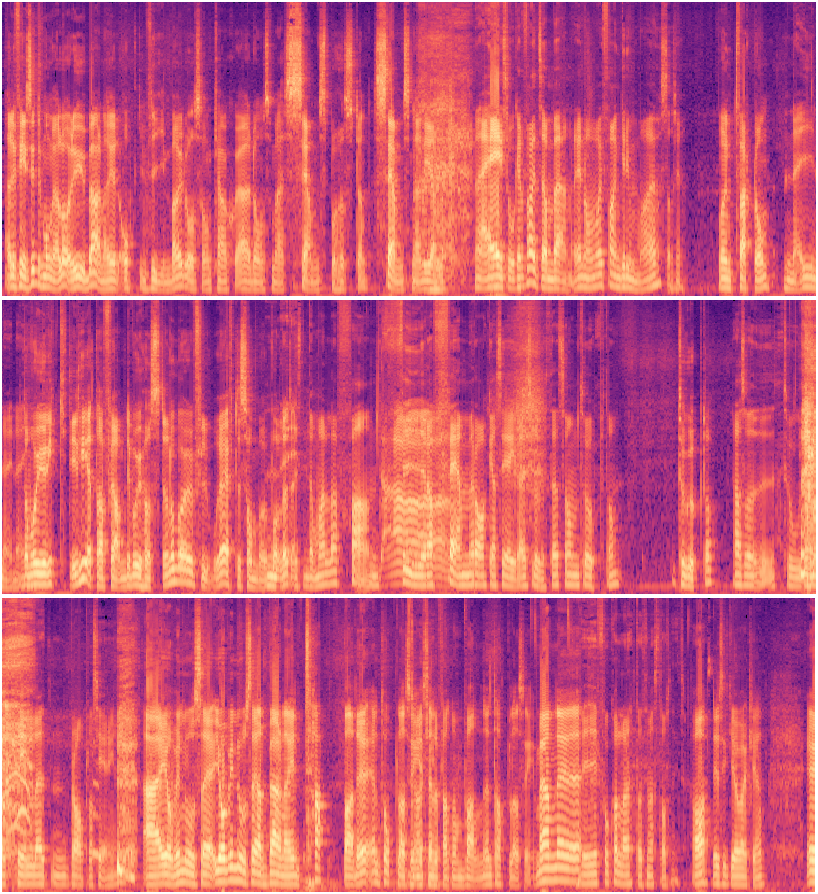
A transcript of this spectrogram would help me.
Ja, det finns inte många lag. Det är ju Bernared och Vinberg då som kanske är de som är sämst på hösten. Sämst när det gäller. nej, så kan det faktiskt om Bernared. De var ju fan grymma i höstas ju. Var det inte tvärtom? Nej, nej, nej. De var ju riktigt heta fram. Det var ju hösten de började förlora efter sommaruppehållet. Nej, de hade fan fyra, fem raka segrar i slutet som tog upp dem. Tog upp dem? Alltså tog dem upp till bra placeringar. Nej, jag vill nog säga, jag vill nog säga att Bernared tappade en topplacering okay. istället för att de vann en topplacering. Men... Eh, Vi får kolla detta till nästa avsnitt. Ja, det tycker jag verkligen. Eh,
